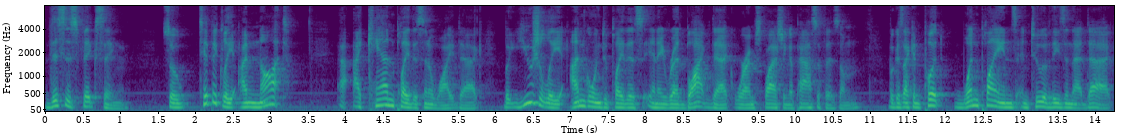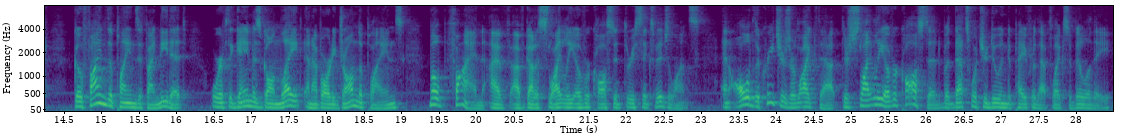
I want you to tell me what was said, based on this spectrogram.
this is fixing. So typically, I'm not, I can play this in a white deck, but usually I'm going to play this in a red black deck where I'm splashing a pacifism because I can put one plains and two of these in that deck, go find the plains if I need it, or if the game has gone late and I've already drawn the plains, well, fine. I've I've got a slightly overcosted three six vigilance. And all of the creatures are like that. They're slightly overcosted, but that's what you're doing to pay for that flexibility.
